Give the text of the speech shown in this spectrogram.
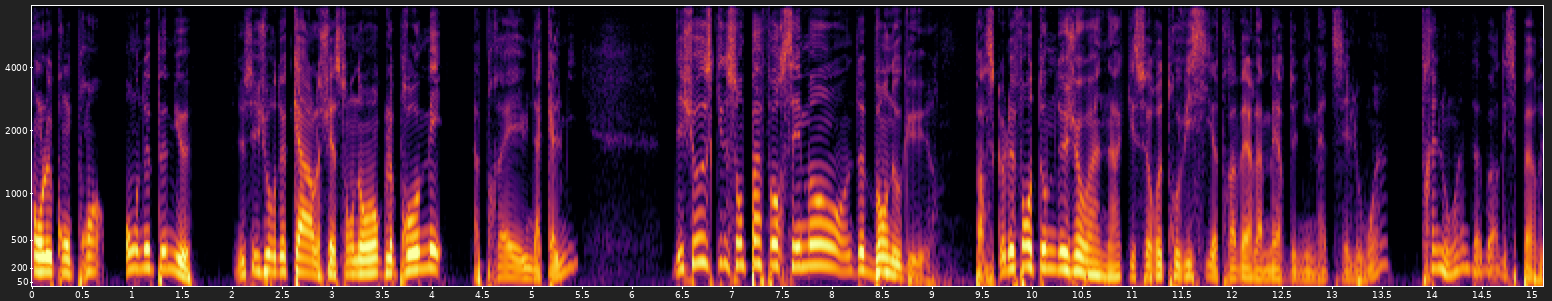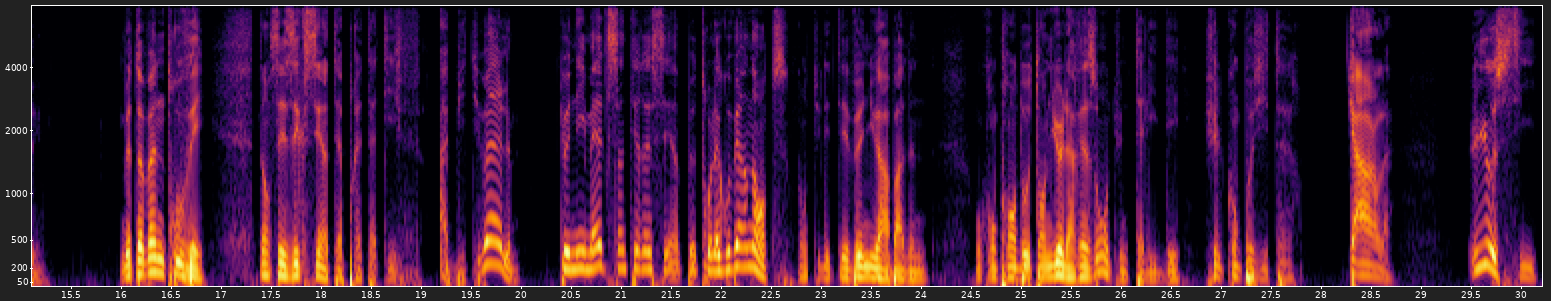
on le comprend on ne peut mieux. Le séjour de Karl chez son oncle promet, après une accalmie, des choses qui ne sont pas forcément de bon augure. Parce que le fantôme de Johanna, qui se retrouve ici à travers la mer de Nimetz, est loin, très loin d'avoir disparu. Beethoven trouvait, dans ses excès interprétatifs habituels, que Nimetz s'intéressait un peu trop à la gouvernante quand il était venu à Baden. On comprend d'autant mieux la raison d'une telle idée chez le compositeur. Karl, lui aussi,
